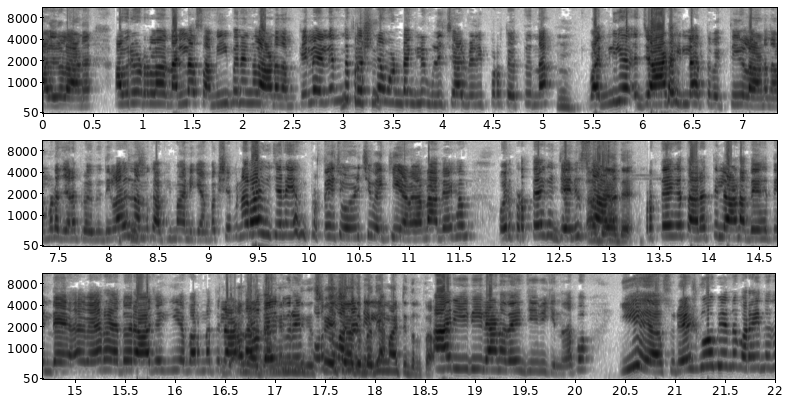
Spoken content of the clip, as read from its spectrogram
ആളുകളാണ്. അവരോടുള്ള നല്ല സമീപനങ്ങളാണ് നമുക്ക്. എല്ലാ എന്ത് പ്രശ്നമുണ്ടെങ്കിലും വിളിച്ചാൽ വെളിപ്പുറത്ത് എത്തുന്ന വലിയ ജാടയില്ലാത്ത വ്യക്തികളാണ് നമ്മുടെ ജനപ്രതിനിധികൾ. അതിൽ നമുക്ക് അഭിമാനിക്കാം. പക്ഷെ പിണറായി വിജയനെ പ്രത്യേകിച്ച് ഒഴിച്ചു വെക്കുകയാണ് കാരണം അദ്ദേഹം ഒരു പ്രത്യേക ജനുസാണ്. പ്രത്യേക തരത്തിലാണ് അദ്ദേഹത്തിന്റെ വേറെ ഏതോ രാജകീയ ഭരണത്തിലാണ്. ആ രീതിയിലാണ് അദ്ദേഹം ജീവിക്കുന്നത്. അപ്പൊ ഈ സുരേഷ് ഗോപി എന്ന് പറയുന്നത്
